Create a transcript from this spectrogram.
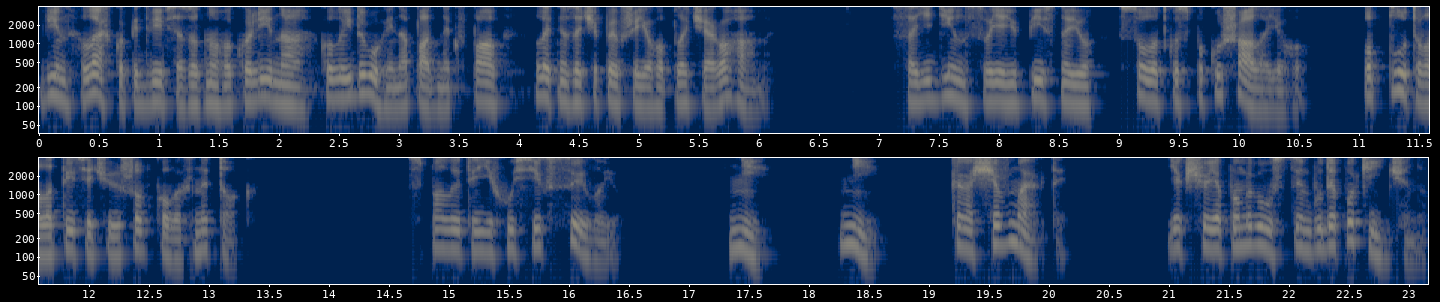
Він легко підвівся з одного коліна, коли й другий нападник впав, ледь не зачепивши його плече рогами. Саїдін своєю піснею солодко спокушала його, обплутувала тисячою шовкових ниток. Спалити їх усіх силою. Ні, ні, краще вмерти. Якщо я помру, з цим буде покінчено.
